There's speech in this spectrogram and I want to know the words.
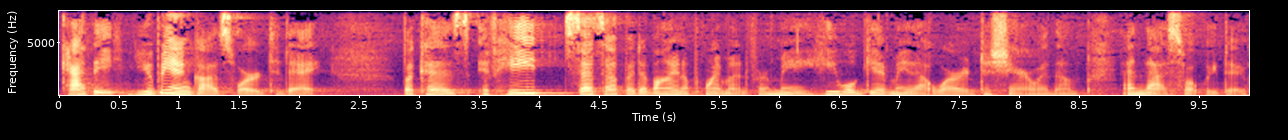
Kathy, you be in God's Word today. Because if He sets up a divine appointment for me, He will give me that word to share with them. And that's what we do.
